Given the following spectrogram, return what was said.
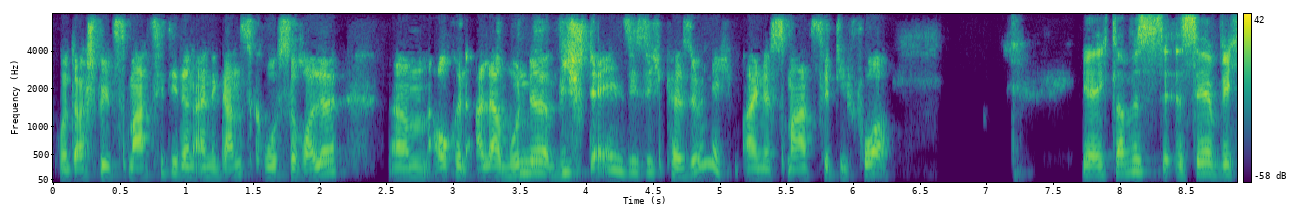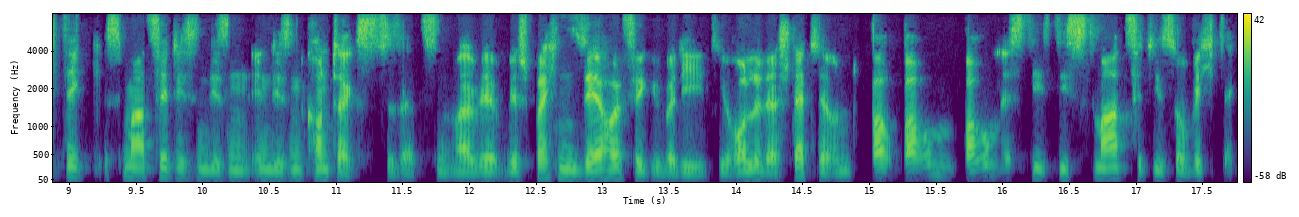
Und da spielt Smart City dann eine ganz große Rolle, ähm, auch in aller Munde. Wie stellen Sie sich persönlich eine Smart City vor? Ja, ich glaube, es ist sehr wichtig, Smart Cities in diesen, in diesen Kontext zu setzen, weil wir, wir sprechen sehr häufig über die, die Rolle der Städte und warum, warum ist die, die Smart City so wichtig?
